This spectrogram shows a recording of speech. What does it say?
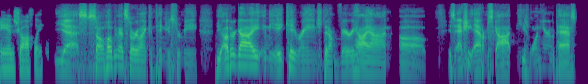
and Schauffele. Yes. So I'm hoping that storyline continues for me. The other guy in the 8K range that I'm very high on uh, is actually Adam Scott. He's won here in the past,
